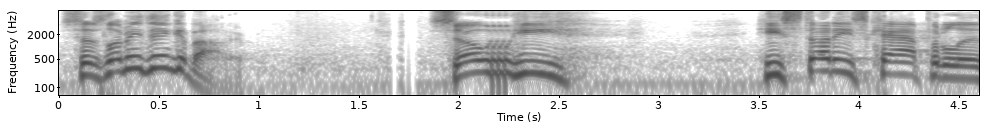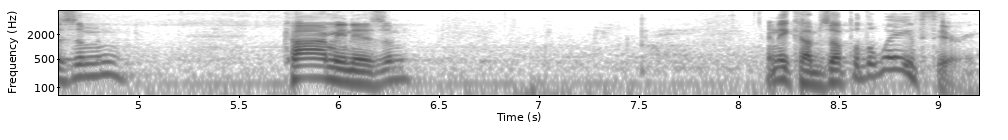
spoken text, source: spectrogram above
says, Let me think about it. So he, he studies capitalism, communism, and he comes up with a wave theory.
